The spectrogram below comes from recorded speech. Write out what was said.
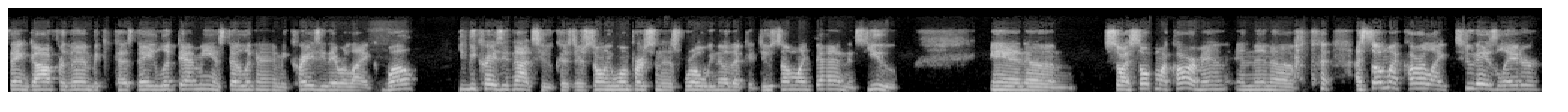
thank god for them because they looked at me instead of looking at me crazy they were like well you'd be crazy not to because there's only one person in this world we know that could do something like that and it's you. And um, so i sold my car man and then uh, i sold my car like two days later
